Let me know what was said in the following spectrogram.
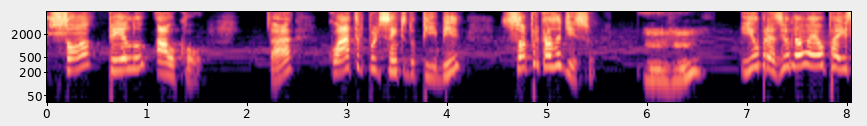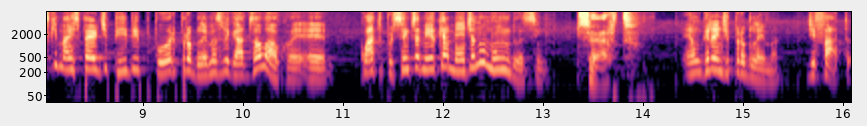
só pelo álcool, tá? 4% do PIB só por causa disso. Uhum. E o Brasil não é o país que mais perde PIB por problemas ligados ao álcool. É, é, 4% é meio que a média no mundo, assim. Certo. É um grande problema, de fato.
